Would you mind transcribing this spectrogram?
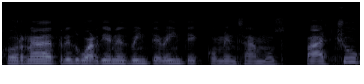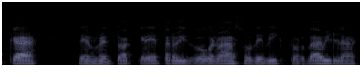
Jornada 3 Guardianes 2020 comenzamos. Pachuca se enfrentó a Querétaro y golazo de Víctor Dávila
